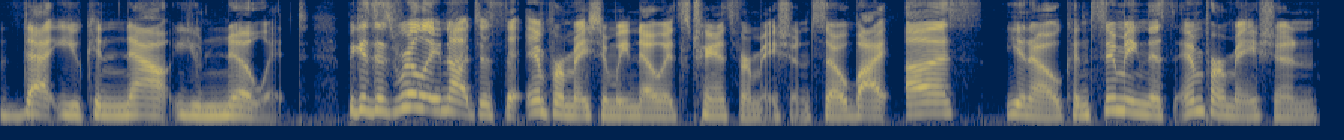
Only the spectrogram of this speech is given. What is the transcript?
that you can now you know it. Because it's really not just the information we know, it's transformation. So by us, you know, consuming this information,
